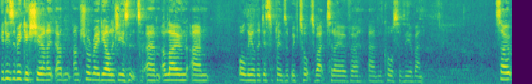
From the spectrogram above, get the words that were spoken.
it is a big issue, and I, I'm, I'm sure radiology isn't um, alone. Um, all the other disciplines that we've talked about today over um, the course of the event. So,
